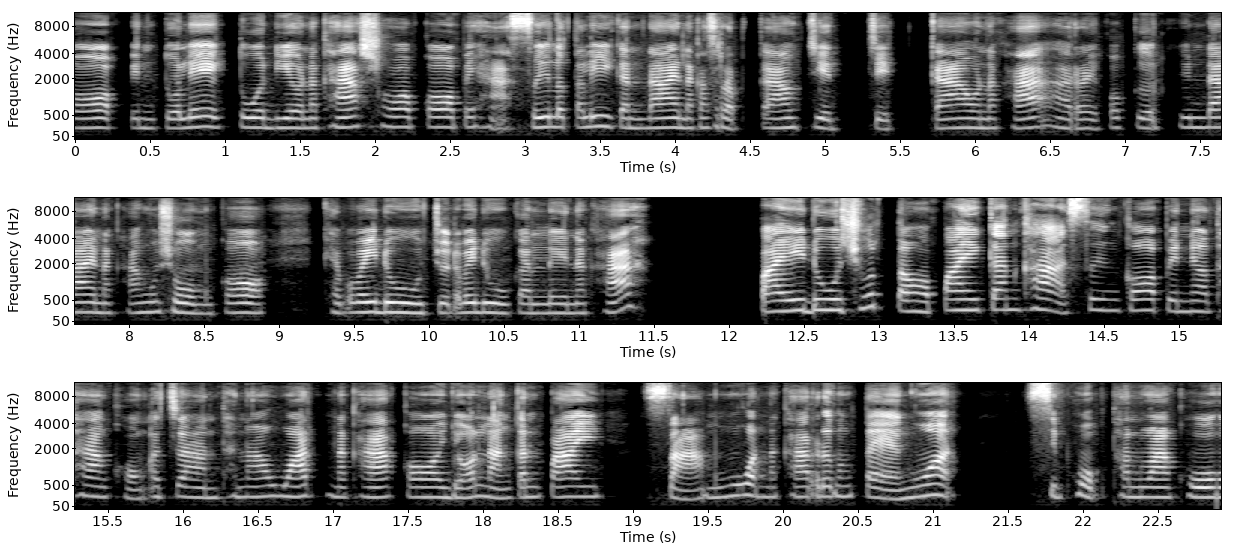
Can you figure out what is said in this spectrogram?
ก็เป็นตัวเลขตัวเดียวนะคะ ชอบก็ไปหาซื้อลอตเตอรี่กันได้นะคะสำหรับ 9779นะคะ อะไรก็เกิดขึ้นได้นะคะคุณผู้ชมก็แคปเอาไว้ดูจุดเอาไว้ดูกันเลยนะคะไปดูชุดต่อไปกันค่ะ ซึ่งก็เป็นแนวทางของอาจารย์ธนวัฒน์นะคะ ก็ย้อนหลังกันไป 3 งวดนะคะ เริ่มตั้งแต่งวด 16 ธันวาคม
